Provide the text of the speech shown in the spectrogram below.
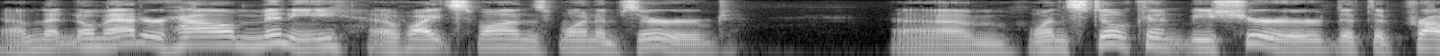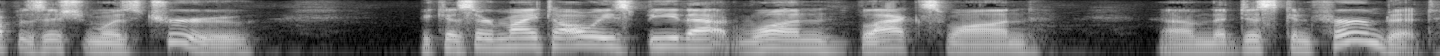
um, that no matter how many uh, white swans one observed, um, one still couldn't be sure that the proposition was true because there might always be that one black swan um, that disconfirmed it.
